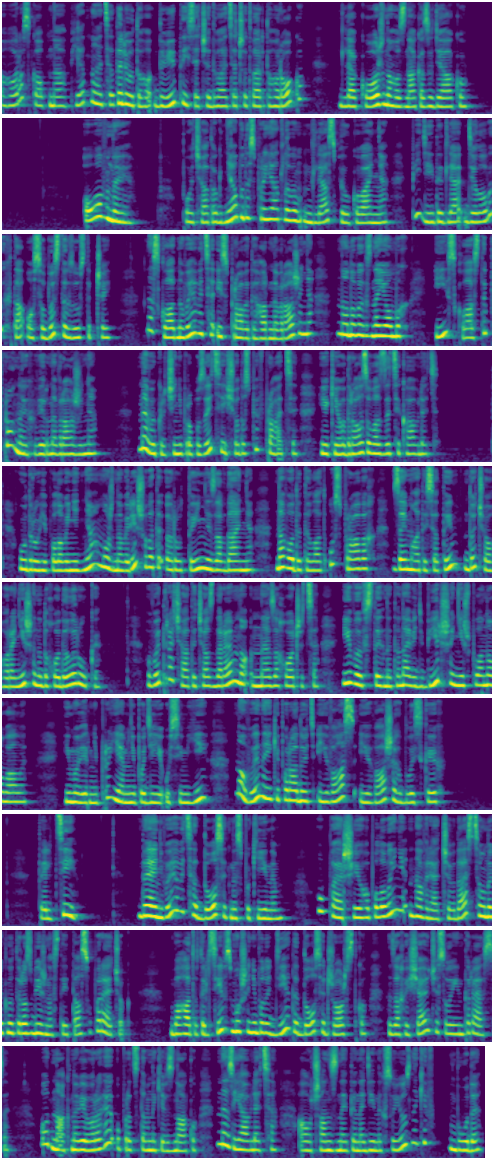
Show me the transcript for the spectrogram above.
Гороскоп на 15 лютого 2024 року для кожного знака зодіаку. Овни. Початок дня буде сприятливим для спілкування, підійде для ділових та особистих зустрічей. Нескладно виявиться і справити гарне враження на нових знайомих і скласти про них вірне враження. Не виключені пропозиції щодо співпраці, які одразу вас зацікавлять. У другій половині дня можна вирішувати рутинні завдання, наводити лад у справах, займатися тим, до чого раніше не доходили руки. Витрачати час даремно не захочеться, і ви встигнете навіть більше, ніж планували. Ймовірні приємні події у сім'ї, новини, які порадують і вас, і ваших близьких. Тельці. День виявиться досить неспокійним. У першій його половині навряд чи вдасться уникнути розбіжностей та суперечок. Багато тельців змушені будуть діяти досить жорстко, захищаючи свої інтереси. Однак нові вороги у представників знаку не з'являться, а от шанс знайти надійних союзників буде.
